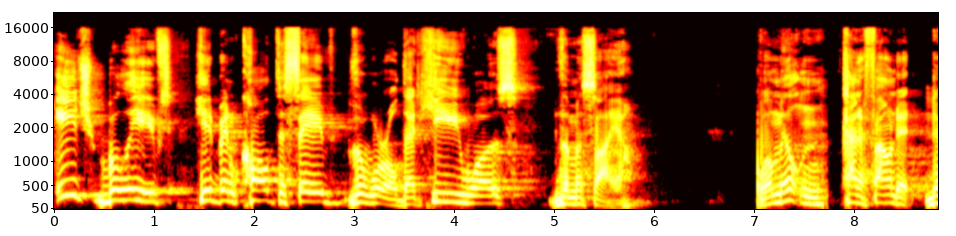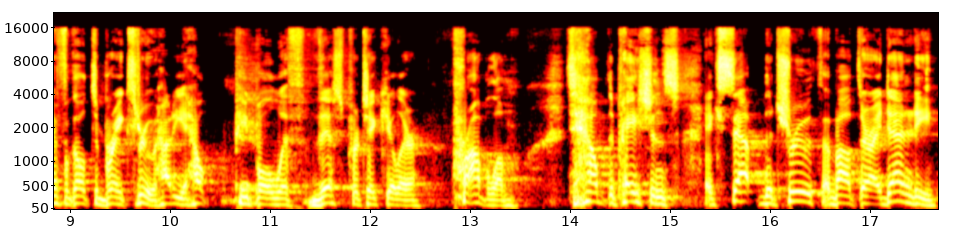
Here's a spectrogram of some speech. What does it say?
each believed he had been called to save the world, that he was the Messiah. Well, Milton kind of found it difficult to break through. How do you help people with this particular problem? To help the patients accept the truth about their identity.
